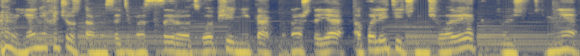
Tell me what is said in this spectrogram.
я не хочу там с этим ассоциироваться вообще никак, потому что я аполитичный человек, то есть мне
